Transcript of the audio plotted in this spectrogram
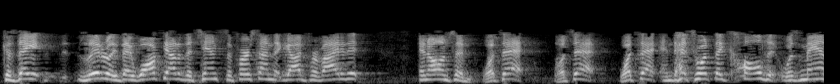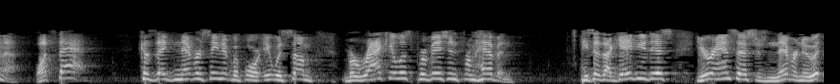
Because they literally they walked out of the tents the first time that God provided it, and all of them said, "What's that? What's that? What's that?" And that's what they called it was manna. What's that? Because they'd never seen it before. It was some miraculous provision from heaven. He says, "I gave you this. Your ancestors never knew it.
